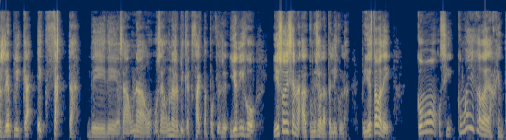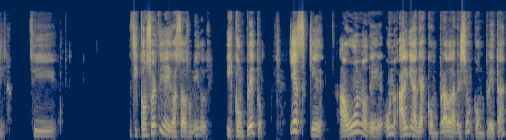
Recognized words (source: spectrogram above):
réplica exacta de, de o, sea, una, o sea, una réplica exacta, porque yo digo, y eso dicen al comienzo de la película, pero yo estaba de, ¿cómo, si, cómo ha llegado a Argentina? Si, si con suerte ya llegó a Estados Unidos, y completo. Y es que a uno de, uno, alguien había comprado la versión completa,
